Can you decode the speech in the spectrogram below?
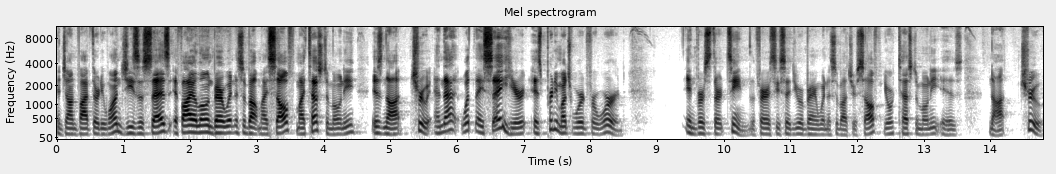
In John 5:31, Jesus says, "If I alone bear witness about myself, my testimony is not true." And that what they say here is pretty much word for word. In verse 13, the Pharisee said, "You are bearing witness about yourself. Your testimony is not true.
